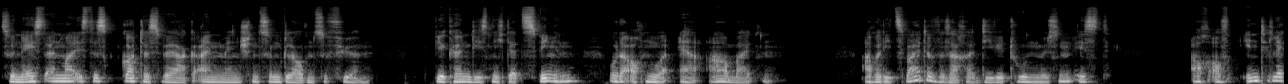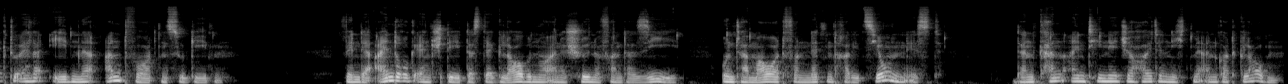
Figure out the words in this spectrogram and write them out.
Zunächst einmal ist es Gottes Werk, einen Menschen zum Glauben zu führen. Wir können dies nicht erzwingen oder auch nur erarbeiten. Aber die zweite Sache, die wir tun müssen, ist, auch auf intellektueller Ebene Antworten zu geben. Wenn der Eindruck entsteht, dass der Glaube nur eine schöne Fantasie, untermauert von netten Traditionen ist, dann kann ein Teenager heute nicht mehr an Gott glauben.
